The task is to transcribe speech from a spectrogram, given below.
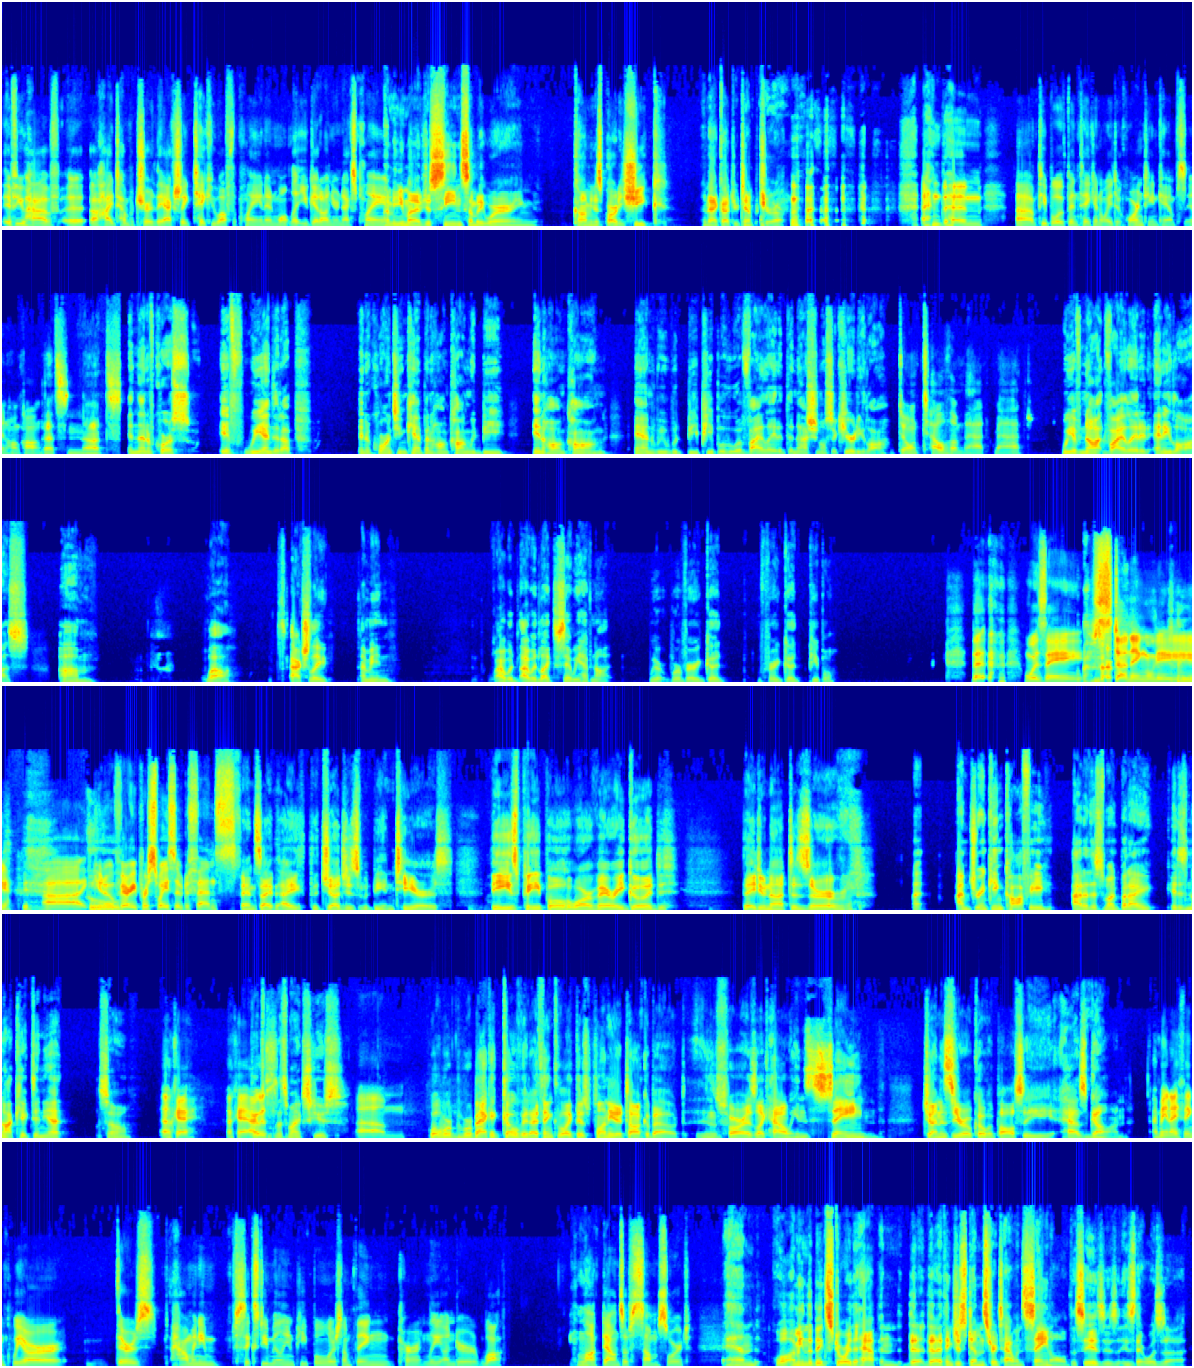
if you have a, a high temperature, they actually take you off the plane and won't let you get on your next plane. I mean, you might have just seen somebody wearing Communist Party chic, and that got your temperature up. and then uh, people have been taken away to quarantine camps in Hong Kong. That's nuts. And then, of course, if we ended up in a quarantine camp in Hong Kong, we'd be in Hong Kong and we would be people who have violated the national security law. Don't tell them that, Matt. We have not violated any laws. Um, well, actually, I mean, I would I would like to say we have not. We're we're very good, very good people. That was a stunningly, uh, you know, very persuasive defense. Fence, I, I, the judges would be in tears. These people who are very good, they do not deserve. I'm drinking coffee out of this mug, but I it is not kicked in yet. So Okay, okay. I that's, was, that's my excuse. um, Well, we're we're back at COVID. I think like there's plenty to talk about as far as like how insane China's zero COVID policy has gone. I mean, I think we are. There's how many 60 million people or something currently under lock lockdowns of some sort. And well, I mean, the big story that happened that, that I think just demonstrates how insane all of this is is is there was a,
